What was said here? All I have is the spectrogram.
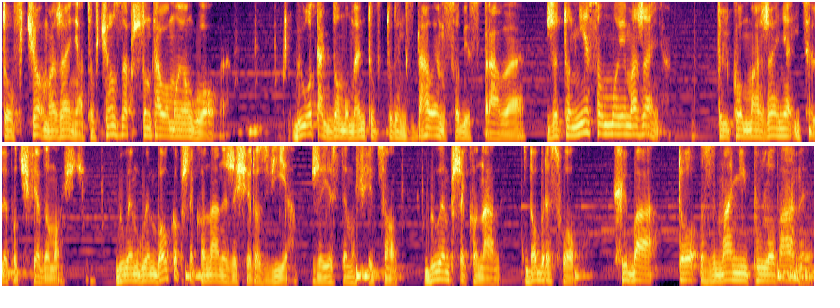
to wciąż, marzenia, to wciąż zaprzątało moją głowę. Było tak do momentu, w którym zdałem sobie sprawę, że to nie są moje marzenia, tylko marzenia i cele podświadomości. Byłem głęboko przekonany, że się rozwijam, że jestem oświecony. Byłem przekonany, dobre słowo, chyba to zmanipulowany,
